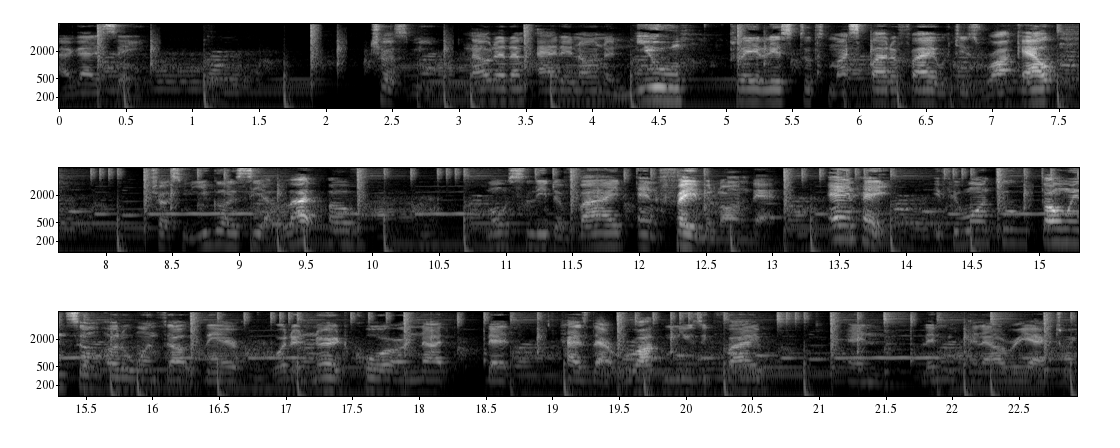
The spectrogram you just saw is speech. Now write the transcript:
I gotta say, trust me. Now that I'm adding on a new playlist to my Spotify, which is Rock Out, trust me, you're gonna see a lot of mostly Divide and Fable on that. And hey, if you want to throw in some other ones out there, whether nerdcore or not, that has that rock music vibe, and let me and I'll react to it.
